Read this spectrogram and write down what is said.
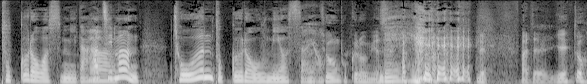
부끄러웠습니다. 아. 하지만 좋은 부끄러움이었어요. 좋은 부끄러움이었어요. 네. 네. 맞아요. 이게 또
